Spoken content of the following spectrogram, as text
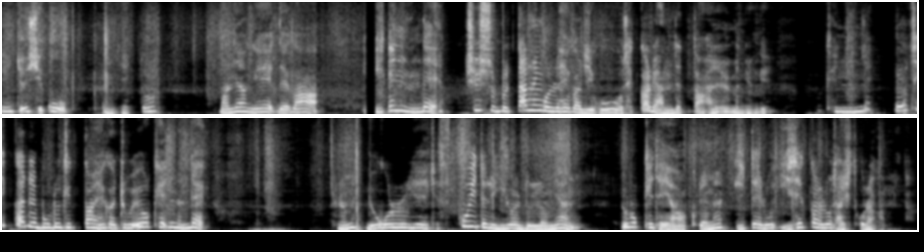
해주시고 이제 또 만약에 내가 이게 했는데 실수를 다른 걸로 해가지고 색깔이 안 됐다 하면 만약에 이렇게 했는데 어 색깔을 모르겠다 해가지고 이렇게 했는데 그러면 요거를 이렇게 스포이드를 이걸 누르면 이렇게 돼요. 그러면 이대로 이 색깔로 다시 돌아갑니다.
